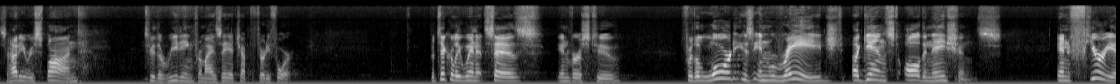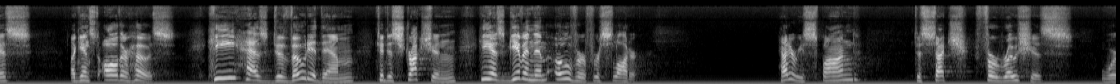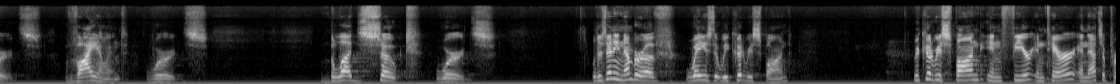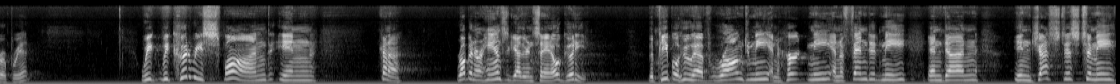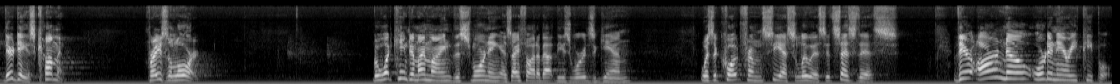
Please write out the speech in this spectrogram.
So, how do you respond to the reading from Isaiah chapter 34? Particularly when it says in verse 2 For the Lord is enraged against all the nations and furious against all their hosts. He has devoted them to destruction, He has given them over for slaughter. How do you respond to such ferocious words, violent words, blood soaked words? Well, there's any number of ways that we could respond. We could respond in fear and terror, and that's appropriate. We, we could respond in kind of rubbing our hands together and saying, oh, goody. The people who have wronged me and hurt me and offended me and done injustice to me, their day is coming. Praise the Lord. But what came to my mind this morning as I thought about these words again was a quote from C.S. Lewis. It says this There are no ordinary people.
